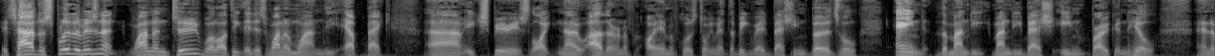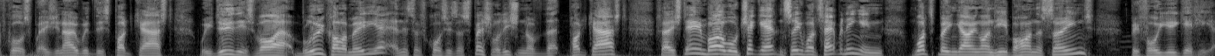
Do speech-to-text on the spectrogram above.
it's hard to split them, isn't it? One and two. Well, I think they're just one and one. The Outback uh, experience like no other, and I am, of course, talking about the Big Red Bash in Birdsville and the Mundi Mundi Bash in Broken Hill. And of course, as you know, with this podcast, we do this via Blue Collar Media, and this, of course, is a special edition of that podcast. So stand by. We'll check out and see what's happening and what's been going on here behind the scenes before you get here.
